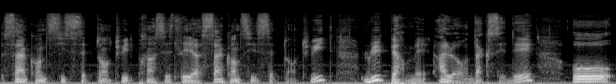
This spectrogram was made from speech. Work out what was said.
5678 Princesse Leia 5678 lui permet alors d'accéder au,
